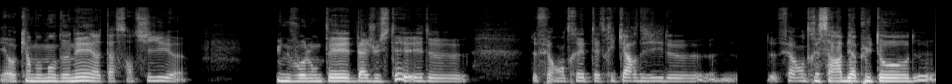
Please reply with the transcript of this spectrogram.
et, à aucun moment donné t'as senti euh, une volonté d'ajuster, de, de faire entrer peut-être Ricardi, de, de faire entrer Sarabia plus tôt, de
